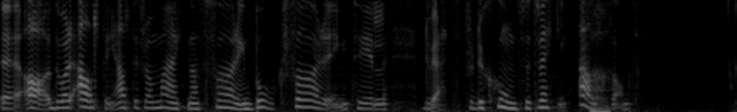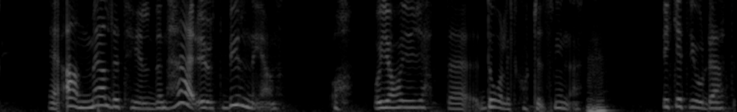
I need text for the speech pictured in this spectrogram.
eh, ja, då var det allting, allt ifrån marknadsföring, bokföring till du vet, produktionsutveckling, allt Ja. sånt. Eh, anmälde till den här utbildningen. Åh, och jag har ju jättedåligt korttidsminne. Mm. Vilket gjorde att,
